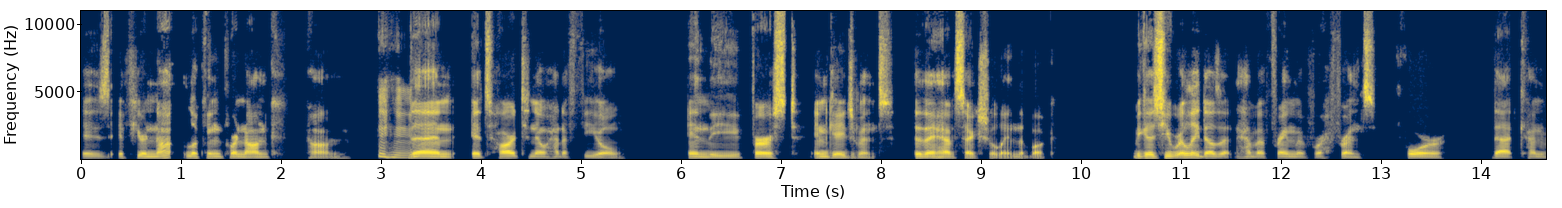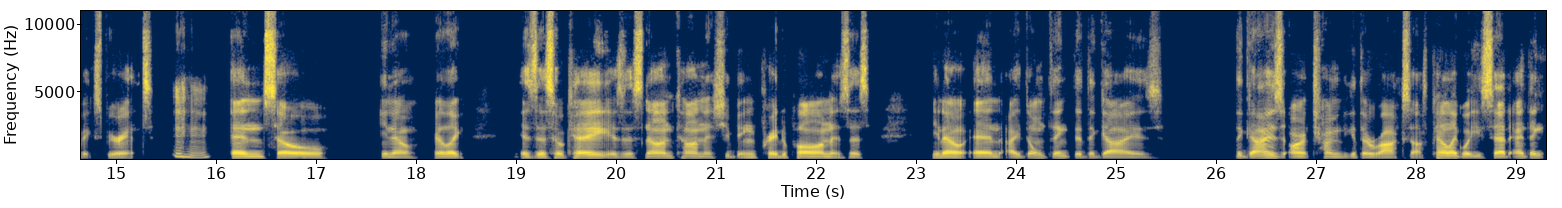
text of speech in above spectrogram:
is if you're not looking for non-con, hmm then it's hard to know how to feel in the first engagements that they have sexually in the book. Because she really doesn't have a frame of reference for that kind of experience. hmm And so, you know, you're like, is this okay? Is this non-con? Is she being preyed upon? Is this, you know, and I don't think that the guys, the guys aren't trying to get their rocks off. Kind of like what you said. I think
